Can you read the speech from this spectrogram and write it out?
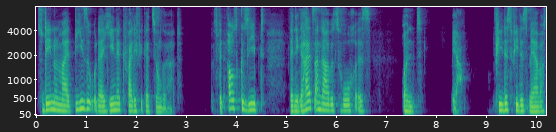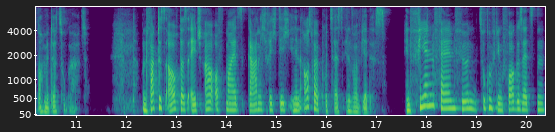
zu denen nun mal diese oder jene Qualifikation gehört. Es wird ausgesiebt, wenn die Gehaltsangabe zu hoch ist und ja, vieles, vieles mehr, was noch mit dazugehört. Und Fakt ist auch, dass HR oftmals gar nicht richtig in den Auswahlprozess involviert ist. In vielen Fällen führen die zukünftigen Vorgesetzten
